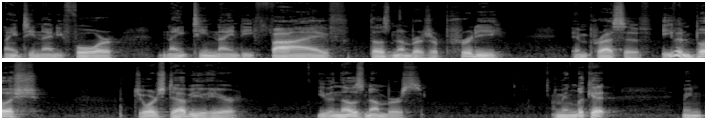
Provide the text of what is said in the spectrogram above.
1994 1995 those numbers are pretty impressive. Even bush george w. here even those numbers i mean look at i mean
